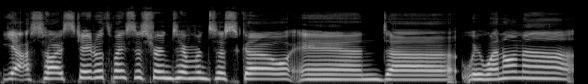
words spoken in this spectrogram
Yeah, so I stayed with my sister in San Francisco and uh, we went on a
